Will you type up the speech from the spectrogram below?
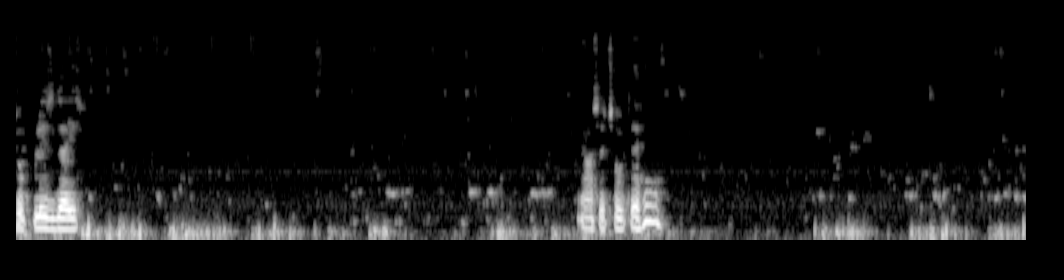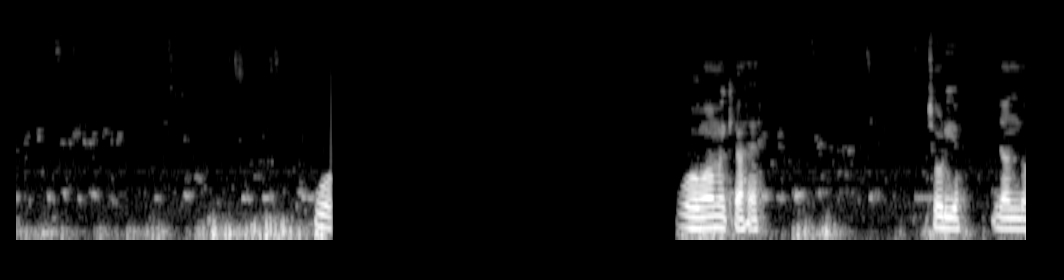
तो प्लीज़ गाइस यहाँ से चलते हैं। में क्या है? छोड़िए, जान दो।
